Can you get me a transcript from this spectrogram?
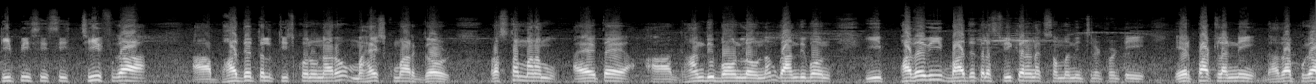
టీపీసీసీ చీఫ్గా బాధ్యతలు తీసుకొని ఉన్నారు మహేష్ కుమార్ గౌడ్. ప్రస్తుతం మనం అయితే ఆ గాంధీ భవన్లో ఉన్నాం. గాంధీ భవన్ ఈ పదవి బాధ్యతల స్వీకరణకు సంబంధించినటువంటి ఏర్పాట్లన్నీ దాదాపుగా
